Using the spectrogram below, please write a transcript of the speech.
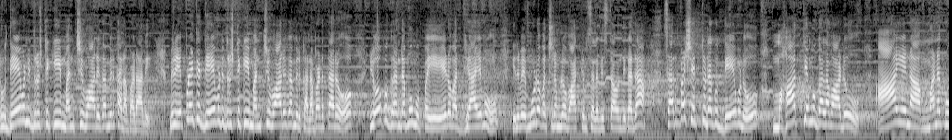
నువ్వు దేవుని దృష్టికి మంచివారుగా మీరు కనబడాలి. మీరు ఎప్పుడైతే దేవుడి దృష్టికి మంచివారుగా మీరు కనబడతారో యోపు గ్రంథము ముప్పై ఏడవ అధ్యాయము ఇరవై మూడవ వచనంలో వాక్యం సెలవిస్తూ ఉంది కదా సర్వశక్తుడకు దేవుడు మహాత్యము గలవాడు. ఆయన మనకు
